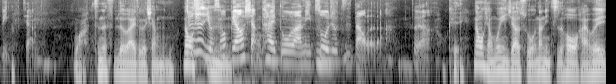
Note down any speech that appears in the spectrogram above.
比这样。哇，真的是热爱这个项目。那我就是有时候嗯不要想太多啦，你做就知道了啦。对啊，OK，那我想问一下说那你之后还会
